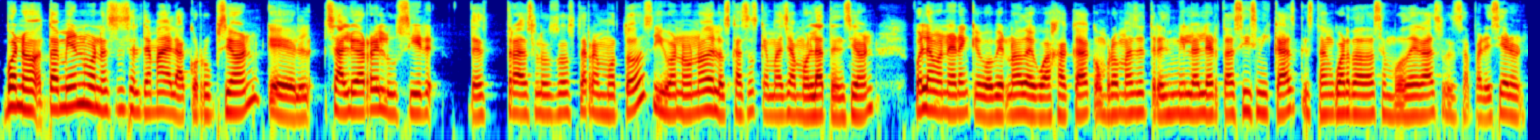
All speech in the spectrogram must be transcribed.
Bueno, también, bueno, ese es el tema de la corrupción que salió a relucir de- tras los dos terremotos y bueno, uno de los casos que más llamó la atención fue la manera en que el gobierno de Oaxaca compró más de 3.000 alertas sísmicas que están guardadas en bodegas o desaparecieron.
